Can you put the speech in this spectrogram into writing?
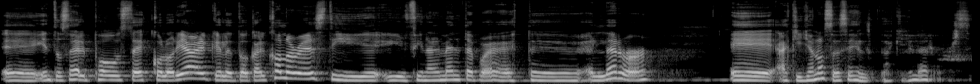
Eh, y entonces el post es colorear, que le toca al colorist, y, y finalmente, pues, este, el letterer. Eh, aquí yo no sé si es el, aquí el letterer, sí.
